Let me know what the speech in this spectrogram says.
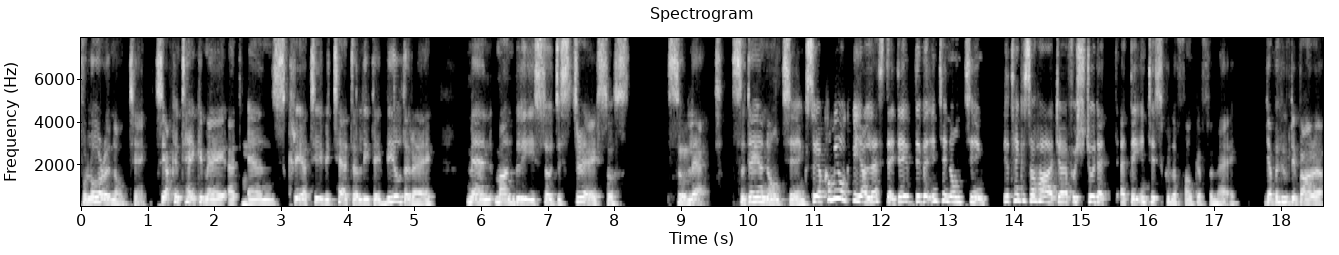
förlorar någonting. Så jag kan tänka mig att mm. ens kreativitet är lite vildare, men man blir så disträ så, så mm. lätt. Så det är någonting. Så jag kommer ihåg att jag läste, det, det var inte någonting jag tänker så här att jag förstod att, att det inte skulle funka för mig. Jag behövde vara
